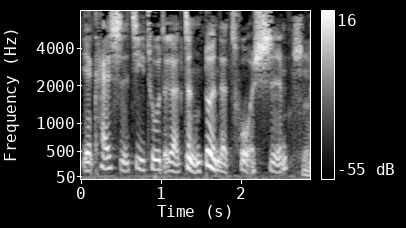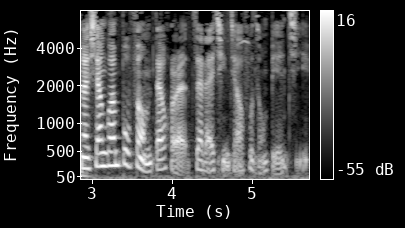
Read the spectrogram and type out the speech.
也开始祭出这个整顿的措施。是那相关部分，我们待会儿再来请教副总编辑。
